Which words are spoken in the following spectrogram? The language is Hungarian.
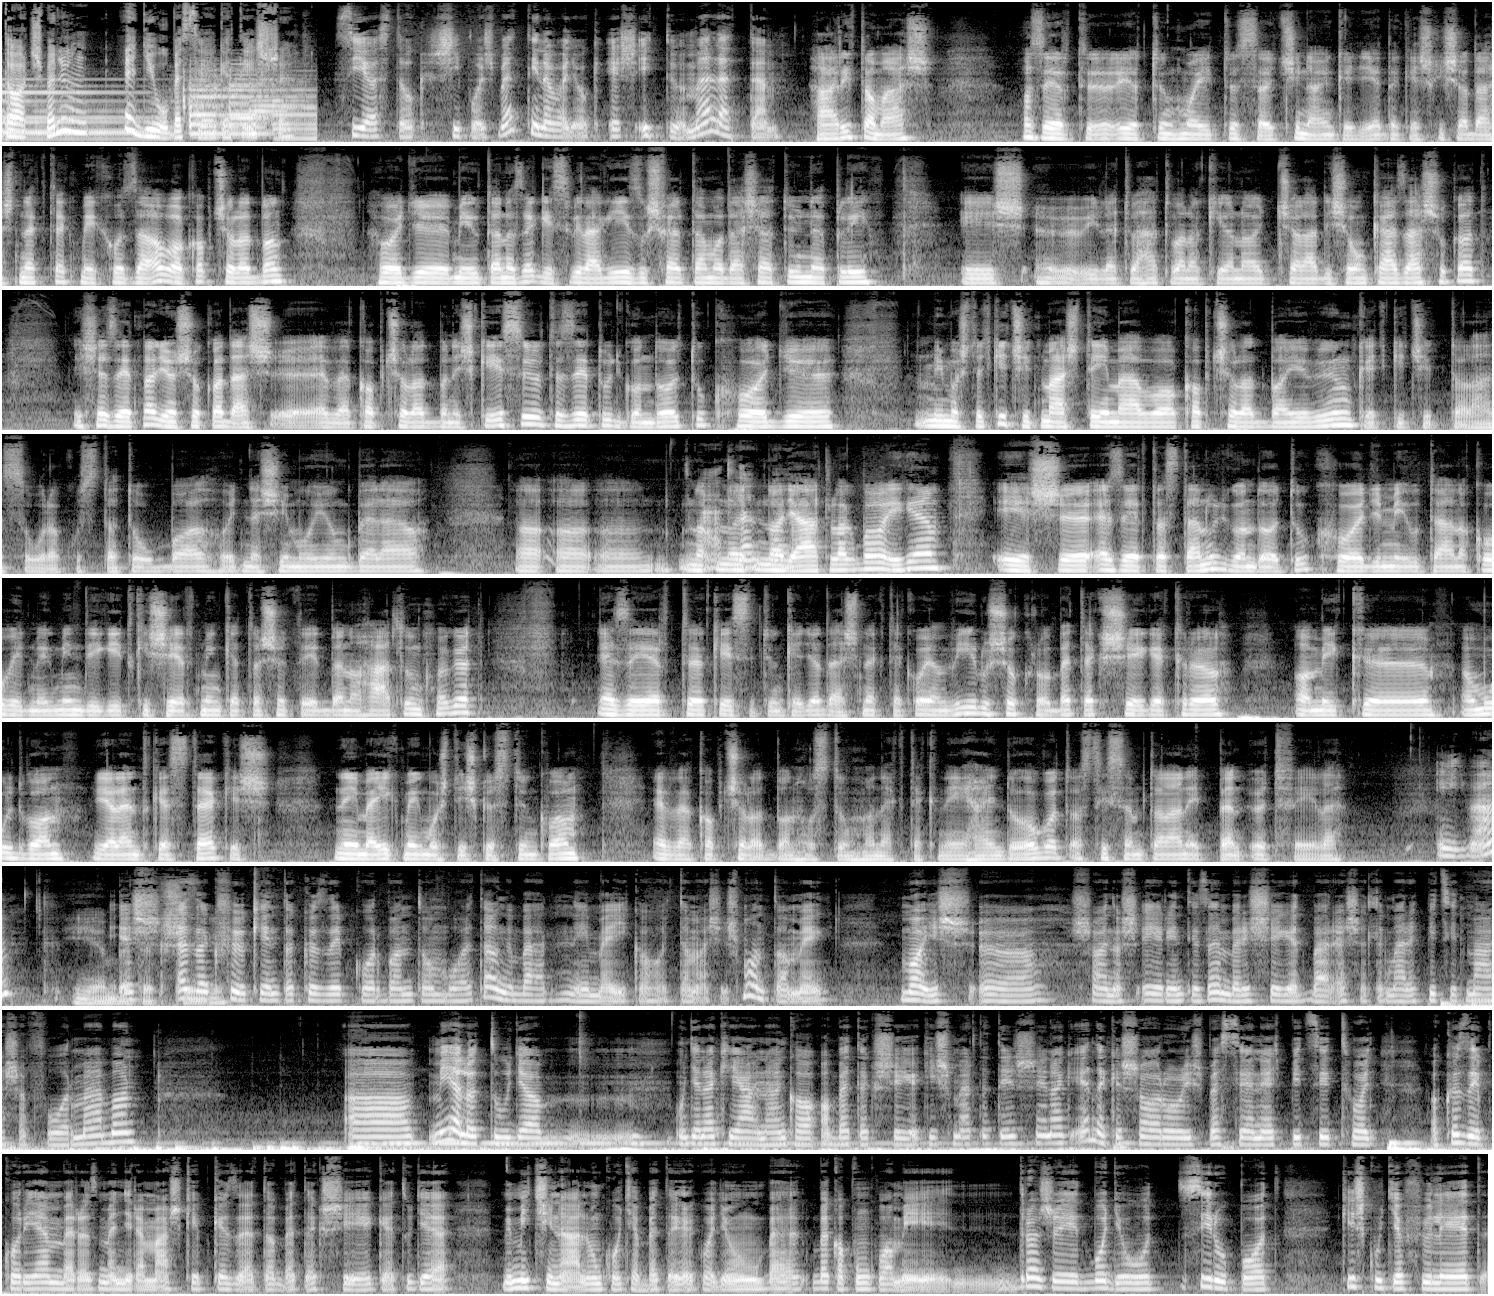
Tarts velünk egy jó beszélgetésre. Sziasztok, Sipos Bettina vagyok, és itt ül mellettem. Hári Tamás. Azért jöttünk ma itt össze, hogy csináljunk egy érdekes kis adást nektek, még hozzá avval kapcsolatban, hogy miután az egész világ Jézus feltámadását ünnepli, és illetve hát van, aki a nagy családi sonkázásokat, és ezért nagyon sok adás ezzel kapcsolatban is készült, ezért úgy gondoltuk, hogy mi most egy kicsit más témával kapcsolatban jövünk, egy kicsit talán szórakoztatóbbal, hogy ne simuljunk bele a, a, a, a na, nagy, nagy átlagba, igen, és ezért aztán úgy gondoltuk, hogy miután a Covid még mindig itt kísért minket a sötétben a hátunk mögött, ezért készítünk egy adást nektek olyan vírusokról, betegségekről, amik a múltban jelentkeztek, és némelyik még most is köztünk van. Ezzel kapcsolatban hoztunk ma nektek néhány dolgot, azt hiszem talán éppen ötféle. Így van. Ilyen És ezek főként a középkorban tomboltak, bár némelyik, ahogy Tamás is mondta, még ma is ö, sajnos érinti az emberiséget, bár esetleg már egy picit másabb formában. Uh, mielőtt ugye, ugye nekiállnánk a, a betegségek ismertetésének, érdekes arról is beszélni egy picit, hogy a középkori ember az mennyire másképp kezelte a betegségeket. Ugye mi mit csinálunk, hogyha betegek vagyunk, Be, bekapunk valami drazsét, bogyót, szirupot, kiskutyafülét,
